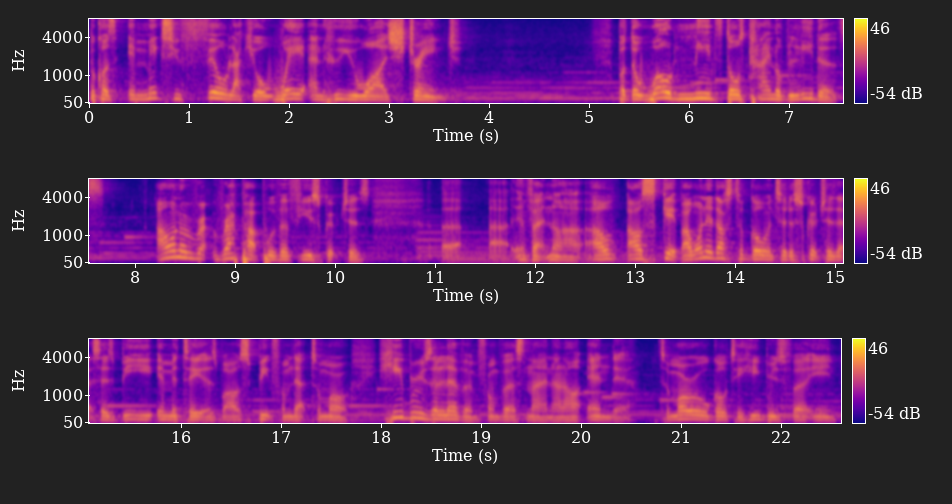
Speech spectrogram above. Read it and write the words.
because it makes you feel like your way and who you are is strange. But the world needs those kind of leaders. I want to wrap up with a few scriptures. Uh, uh, in fact, no, I'll I'll skip. I wanted us to go into the scriptures that says, "Be ye imitators," but I'll speak from that tomorrow. Hebrews 11 from verse 9, and I'll end there. Tomorrow we'll go to Hebrews 13,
